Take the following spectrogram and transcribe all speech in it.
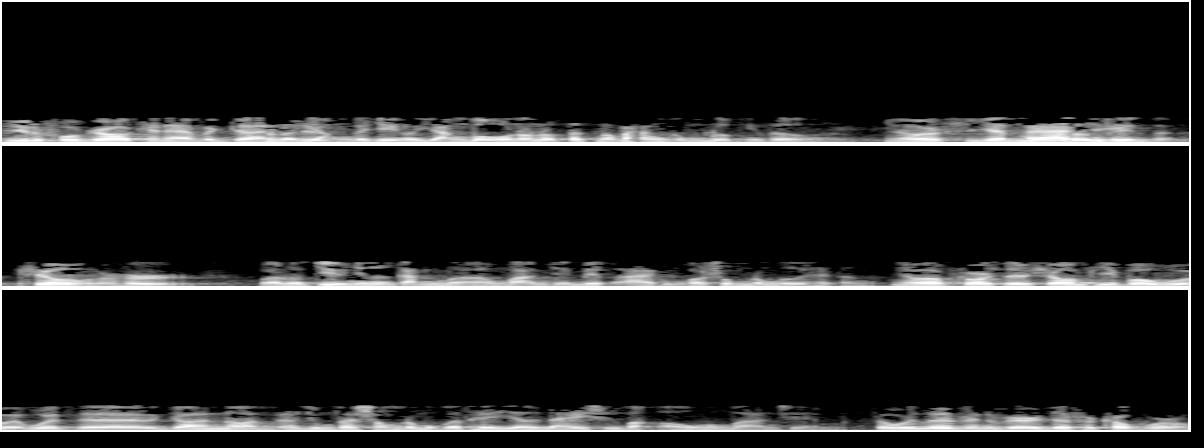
beautiful girl can have a gun nó too. giận cái gì nó giận bồ nó nó tức nó bắn cũng được như thường You know, if she gets mad, she can kill her. và nó chiếu những cái cảnh mà ông bà anh chị biết ai cũng có súng trong người hết á You know, of course, they're showing people with a gun on them. chúng ta sống trong một cái thế giới đầy sự bất ổn ông bà anh chị em So we live in a very difficult world.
